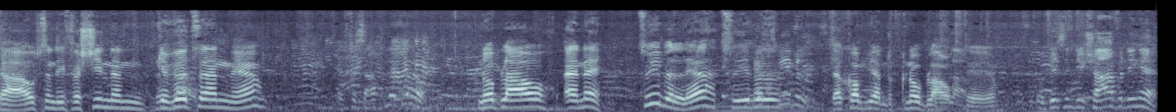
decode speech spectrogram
Ja, auch schon die verschiedenen Gewürzen, ja. Ist das auch blau? Knoblauch, äh ne, Zwiebel, ja, Zwiebel. Da kommt ja Knoblauch, der, ja. Und das sind die scharfen Dinge.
